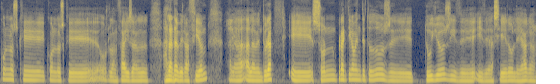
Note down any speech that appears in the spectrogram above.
Con, los que con los que os lanzáis a la navegación, a la, aventura, eh, son prácticamente todos eh, tuyos y de, y de Asiero Leaga.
